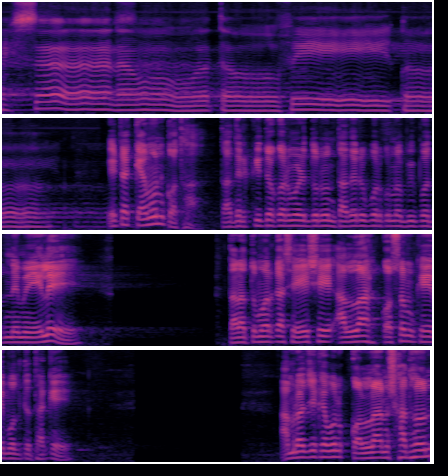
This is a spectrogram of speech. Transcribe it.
إحسانا وتوفيقا এটা কেমন কথা তাদের কৃতকর্মের দরুন তাদের উপর কোনো বিপদ নেমে এলে তারা তোমার কাছে এসে আল্লাহর কসম খেয়ে বলতে থাকে আমরা যে কেবল কল্যাণ সাধন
